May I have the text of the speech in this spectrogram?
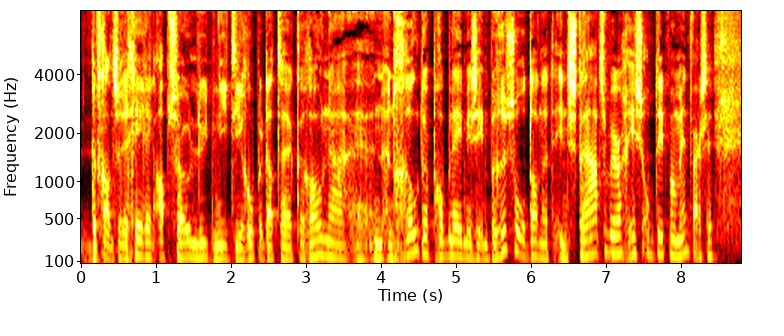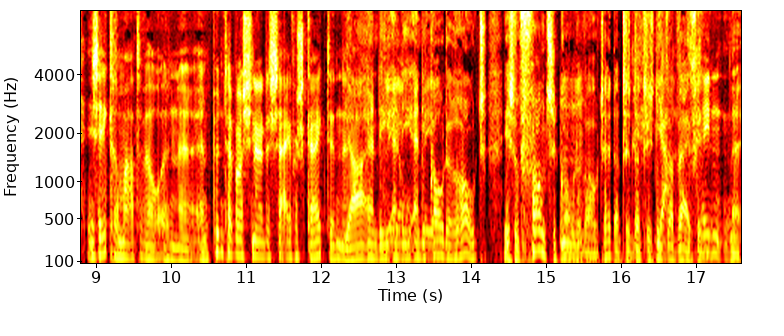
de Franse regering absoluut niet. Die roepen dat uh, corona uh, een, een, groter probleem is in Brussel dan het in Straatsburg is op dit moment. Waar ze in zekere mate wel een, uh, een punt hebben als je naar de cijfers kijkt. En, ja, en die, en, die, en die code rood is een Franse code mm. rood. Hè? Dat, is, dat is niet ja, wat wij vinden. Geen, nee.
